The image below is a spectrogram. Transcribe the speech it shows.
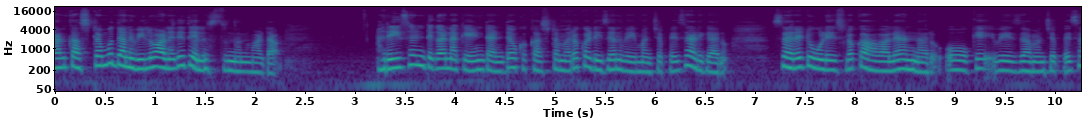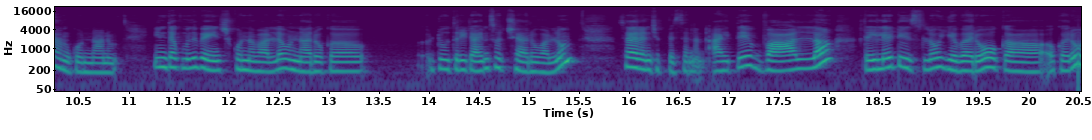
దాని కష్టము దాని విలువ అనేది తెలుస్తుందన్నమాట. రీసెంట్గా నాకు ఏంటంటే ఒక కస్టమర్ ఒక డిజైన్ వేయమని చెప్పేసి అడిగారు సరే టూ డేస్లో కావాలి అన్నారు. ఓకే వేద్దామని చెప్పేసి అనుకున్నాను. ఇంతకుముందు వేయించుకున్న వాళ్ళే ఉన్నారు. ఒక టూ త్రీ టైమ్స్ వచ్చారు వాళ్ళు. సరే అని చెప్పేసి అన్నాను. అయితే వాళ్ళ రిలేటివ్స్లో ఎవరో ఒక ఒకరు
